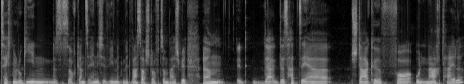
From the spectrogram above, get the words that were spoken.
Technologien, das ist auch ganz ähnlich wie mit, mit Wasserstoff zum Beispiel, ähm, da, das hat sehr starke Vor- und Nachteile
